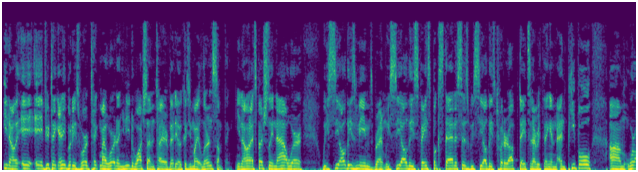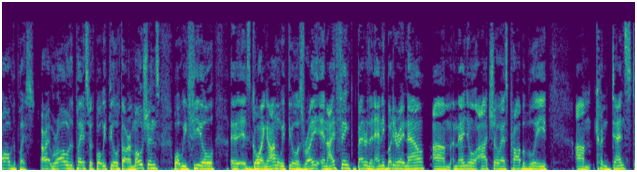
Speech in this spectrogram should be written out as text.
you know, if you take anybody's word, take my word and you need to watch that entire video because you might learn something, you know, and especially now where we see all these memes, Brent, we see all these Facebook statuses, we see all these Twitter updates and everything and, and people, um, we're all over the place. All right. We're all over the place with what we feel with our emotions, what we feel is going on, what we feel is right. And I think better than anybody right now, um, Um, Emmanuel Acho has probably, um, condensed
